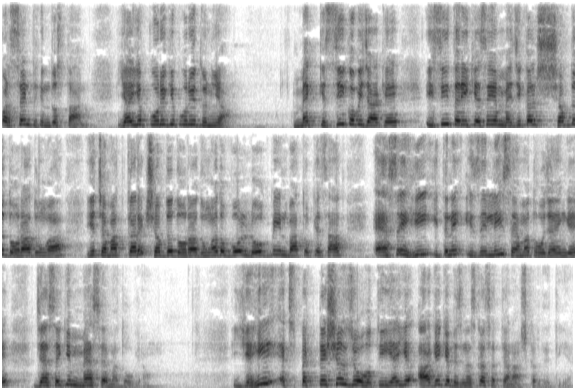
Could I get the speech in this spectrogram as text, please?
परसेंट हिंदुस्तान, या ये पूरी की पूरी दुनिया, मैं किसी को भी जाके इसी तरीके से ये मैजिकल शब्द दोहरा दूँगा, ये चमत्कारिक शब्द दोहरा दूँगा तो वो लोग भी इन बातों के साथ ऐसे ही इतने इजीली सहमत हो जाएँगे, जैसे कि मैं सहमत हो गया हूँ। यही एक्सपेक्टेशन जो होती है, ये आगे के बिज़नेस का सत्यानाश कर देती है।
